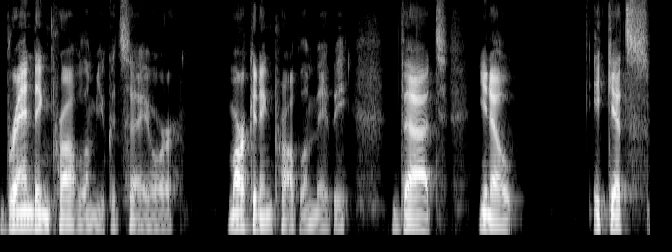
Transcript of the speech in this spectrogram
branding problem, you could say, or marketing problem maybe that, you know, it gets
